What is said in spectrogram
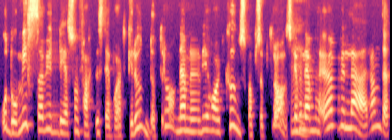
Och då missar vi det som faktiskt är vårt grunduppdrag, nämligen vi har ett kunskapsuppdrag. Ska Mm. vi lämna över lärandet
